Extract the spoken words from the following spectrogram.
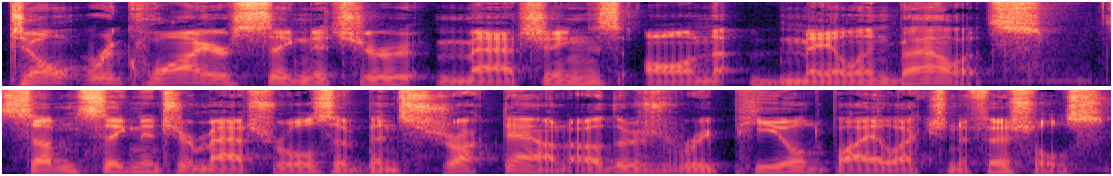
don't require signature matchings on mail in ballots. Some signature match rules have been struck down, others repealed by election officials.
